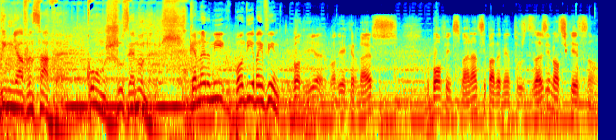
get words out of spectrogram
Linha Avançada com José Nunes. Carneiro amigo, bom dia, bem-vindo. Bom dia, bom dia Carneiros. Bom fim de semana, antecipadamente os desejos e não se esqueçam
